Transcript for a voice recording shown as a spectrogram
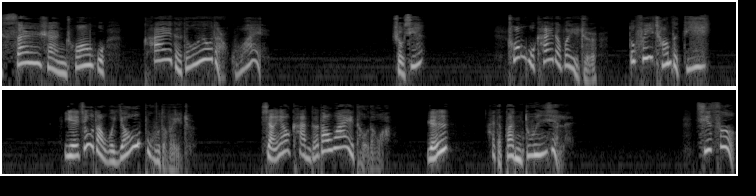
三扇窗户开的都有点怪。首先，窗户开的位置都非常的低，也就到我腰部的位置。想要看得到外头的话，人还得半蹲下来。其次，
